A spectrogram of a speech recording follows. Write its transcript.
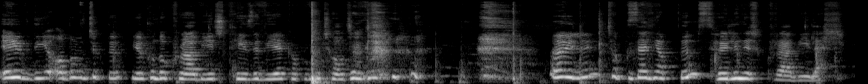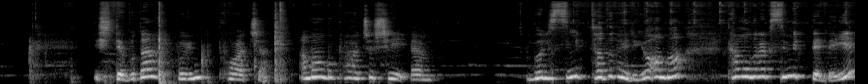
ev diye adım çıktı. Yakında kurabiyeci teyze diye kapımı çalacaklar. Öyle çok güzel yaptığım söylenir kurabiyeler. İşte bu da bugün poğaça. Ama bu poğaça şey böyle simit tadı veriyor ama tam olarak simit de değil.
